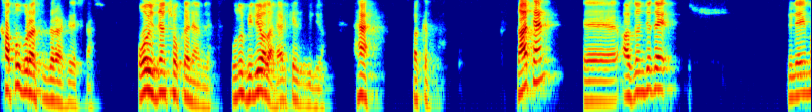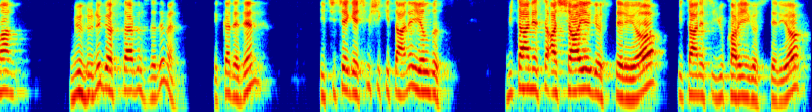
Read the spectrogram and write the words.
kapı burasıdır arkadaşlar. O yüzden çok önemli. Bunu biliyorlar, herkes biliyor. Heh, bakın. Zaten eee, az önce de Süleyman mührünü gösterdim size değil mi? Dikkat edin. İç içe geçmiş iki tane yıldız. Bir tanesi aşağıyı gösteriyor, bir tanesi yukarıyı gösteriyor.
